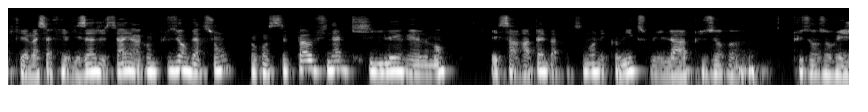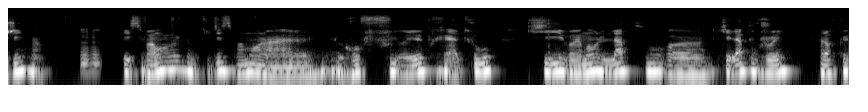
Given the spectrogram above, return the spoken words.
qui l'a massacré le visage, etc. Il raconte plusieurs versions, donc on ne sait pas au final qui il est réellement, et ça rappelle bah, forcément les comics où il a plusieurs euh, plusieurs origines. Mhm. Et c'est vraiment, oui, comme tu dis, c'est vraiment la- le gros furieux prêt à tout, qui est vraiment là pour, euh, qui est là pour jouer. Alors que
